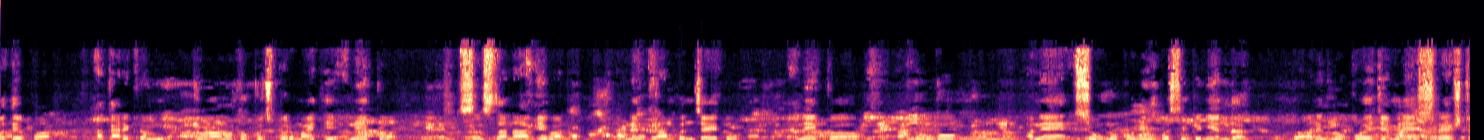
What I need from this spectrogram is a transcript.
મધ્ય પણ આ કાર્યક્રમ જોડાણો તો કચ્છભરમાંથી અનેક સંસ્થાના આગેવાનો, અનેક ગ્રામ પંચાયતો, અનેક લોકો અને સૌ લોકોની ઉપસ્થિતિની અંદર અનેક લોકોએ જેમણે શ્રેષ્ઠ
